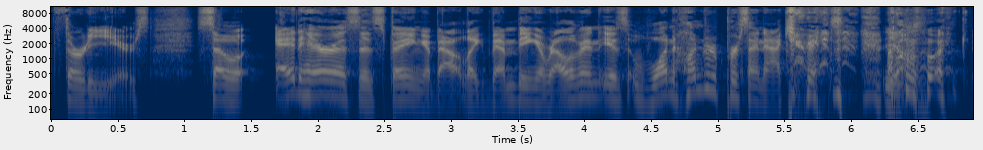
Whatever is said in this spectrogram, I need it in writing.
30 years. So Ed Harris's thing about like them being irrelevant is 100% accurate. Yeah. like,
